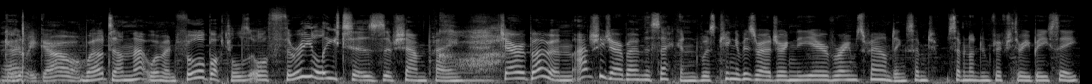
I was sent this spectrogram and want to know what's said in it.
There good. we go. Well done, that woman. Four bottles or three litres of champagne. Jeroboam, actually, Jeroboam II was king of Israel during the year of Rome's founding, 753 BC.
